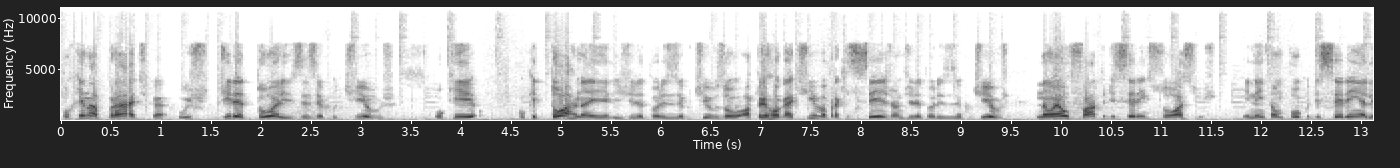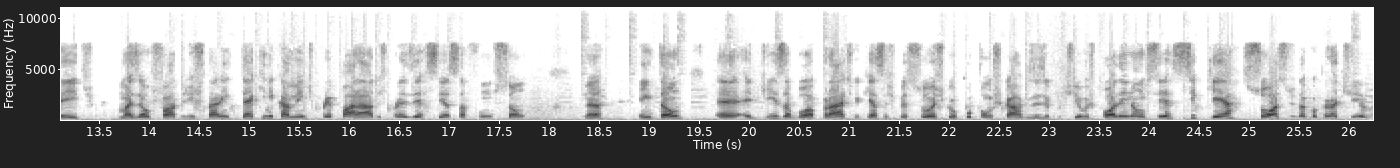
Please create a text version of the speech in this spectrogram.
Porque na prática, os diretores executivos, o que, o que torna eles diretores executivos, ou a prerrogativa para que sejam diretores executivos, não é o fato de serem sócios, e nem tampouco de serem eleitos, mas é o fato de estarem tecnicamente preparados para exercer essa função, né? Então, é, é, diz a boa prática que essas pessoas que ocupam os cargos executivos podem não ser sequer sócios da cooperativa,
